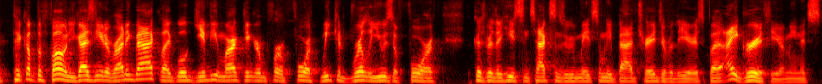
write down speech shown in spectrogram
pick up the phone. You guys need a running back? Like we'll give you Mark Ingram for a fourth. We could really use a fourth because we're the Houston Texans. We've made so many bad trades over the years. But I agree with you. I mean, it's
